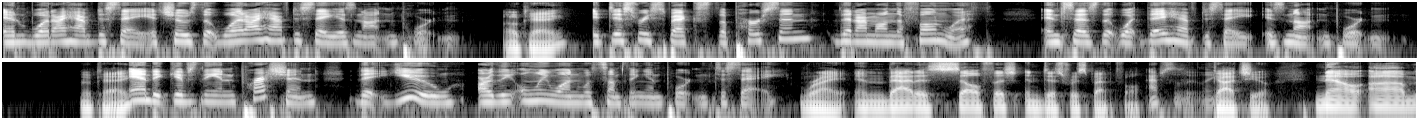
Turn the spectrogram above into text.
and what I have to say. It shows that what I have to say is not important. Okay. It disrespects the person that I'm on the phone with and says that what they have to say is not important. Okay. And it gives the impression that you are the only one with something important to say. right. And that is selfish and disrespectful. Absolutely. Got you. Now, um,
